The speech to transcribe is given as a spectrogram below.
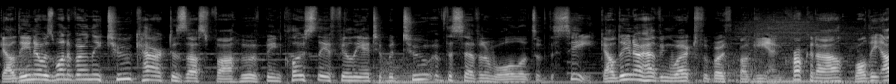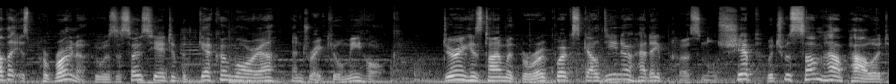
Galdino is one of only two characters thus far who have been closely affiliated with two of the seven warlords of the sea, Galdino having worked for both Buggy and Crocodile, while the other is Perona who was associated with Gecko Moria and Dracule Mihawk. During his time with Baroque Works, Galdino had a personal ship, which was somehow powered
